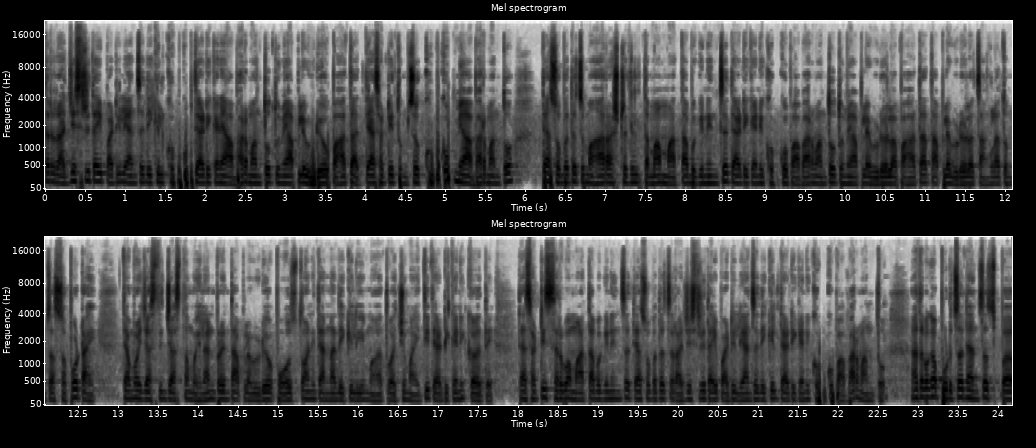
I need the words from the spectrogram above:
तर राजश्रीताई पाटील यांचं देखील खूप खूप त्या ठिकाणी आभार मानतो. तुम्ही आपले व्हिडिओ पाहतात त्यासाठी तुमचं खूप खूप मी आभार मानतो. त्यासोबतच महाराष्ट्रातील तमाम माता भगिनींचं त्या ठिकाणी खूप खूप आभार मानतो. तुम्ही आपल्या व्हिडिओला पाहतात आपल्या व्हिडिओला चांगला तुमचा सपोर्ट आहे. त्यामुळे जास्तीत जास्त महिलांपर्यंत आपला व्हिडिओ पोहोचतो आणि त्यांना देखील ही महत्त्वाची माहिती त्या ठिकाणी कळते. त्यासाठी सर्व माता भगिनींचं त्यासोबतच राजश्रीताई पाटील यांचं देखील त्या ठिकाणी खूप खूप आभार मानतो. आता बघा पुढचा त्यांचाच प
